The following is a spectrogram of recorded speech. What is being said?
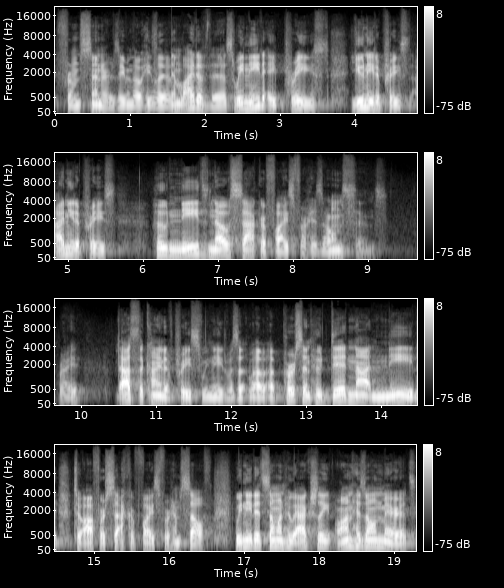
from sinners, even though he lives. In light of this, we need a priest. You need a priest. I need a priest who needs no sacrifice for his own sins, right? That's the kind of priest we need, was a, a, person who did not need to offer sacrifice for himself. We needed someone who actually, on his own merits,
